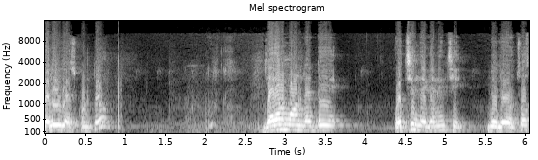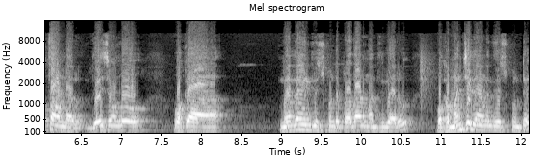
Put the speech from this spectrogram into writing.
తెలియజేసుకుంటూ జగన్మోహన్ రెడ్డి వచ్చిన దగ్గర నుంచి మీరు చూస్తూ ఉన్నారు దేశంలో ఒక నిర్ణయం తీసుకుంటే ప్రధానమంత్రి గారు ఒక మంచి నిర్ణయం తీసుకుంటే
